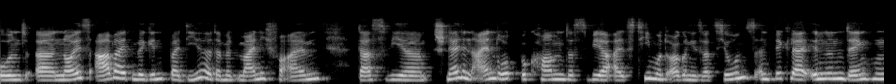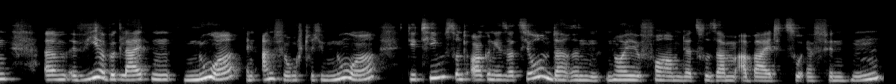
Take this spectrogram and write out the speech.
Und äh, neues Arbeiten beginnt bei dir. Damit meine ich vor allem, dass wir schnell den Eindruck bekommen, dass wir als Team- und OrganisationsentwicklerInnen denken, ähm, wir begleiten nur, in Anführungsstrichen nur, die Teams und Organisationen darin, neue Formen der Zusammenarbeit zu erfinden.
